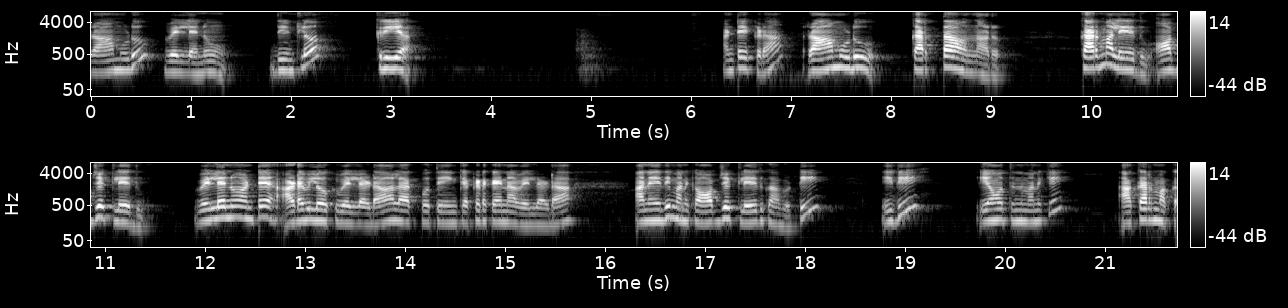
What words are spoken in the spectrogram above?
రాముడు వెళ్ళెను. దీంట్లో క్రియ. అంటే ఇక్కడ రాముడు కర్త ఉన్నారు. కర్మ లేదు ఆబ్జెక్ట్ లేదు. వెళ్ళెను అంటే అడవిలోకి వెళ్ళాడా లేకపోతే ఇంకెక్కడికైనా వెళ్ళాడా అనేది మనకి ఆబ్జెక్ట్ లేదు కాబట్టి ఇది ఏమవుతుంది మనకి? అకర్మక.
